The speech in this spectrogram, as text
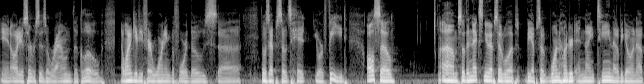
in audio services around the globe. I want to give you fair warning before those uh, those episodes hit your feed. Also, um, so the next new episode will be episode 119. That'll be going up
